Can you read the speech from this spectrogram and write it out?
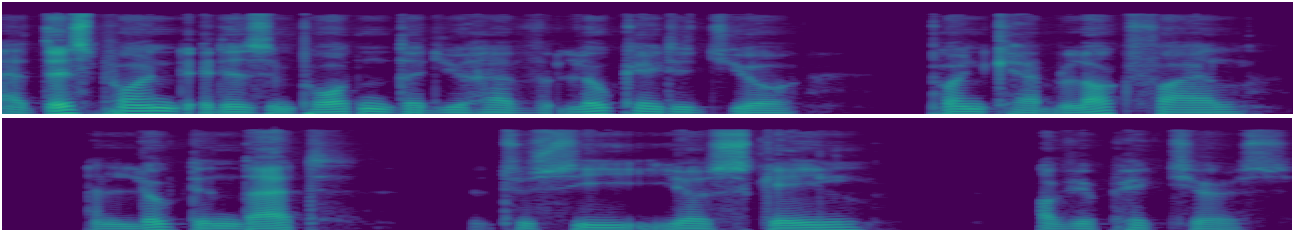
At this point it is important that you have located your PointCab log file and looked in that to see your scale of your pictures.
